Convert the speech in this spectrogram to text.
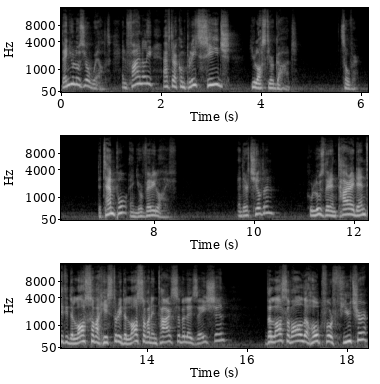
Then you lose your wealth. And finally, after a complete siege, you lost your God. It's over. The temple and your very life. And their children who lose their entire identity, the loss of a history, the loss of an entire civilization, the loss of all the hope for future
